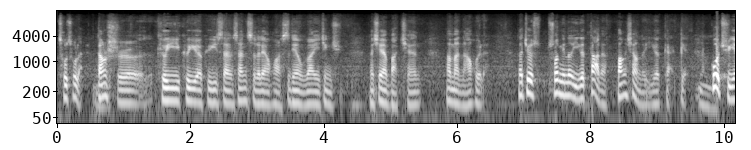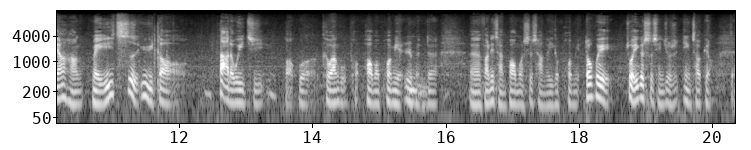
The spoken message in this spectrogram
抽出来。当时 Q 一、Q 二、Q 一三三次的量化，四点五万亿进去，那现在把钱慢慢拿回来，那就说明了一个大的方向的一个改变。过去央行每一次遇到大的危机，包括科网股破泡沫破灭、日本的呃房地产泡沫市场的一个破灭，都会做一个事情，就是印钞票。对，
